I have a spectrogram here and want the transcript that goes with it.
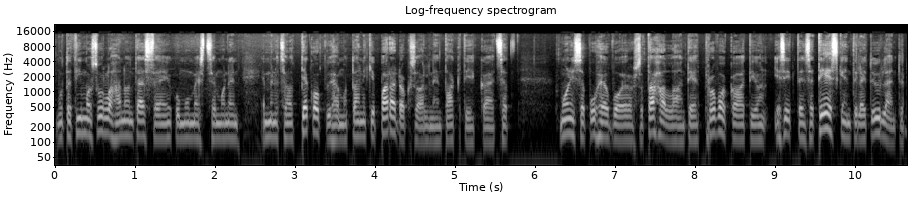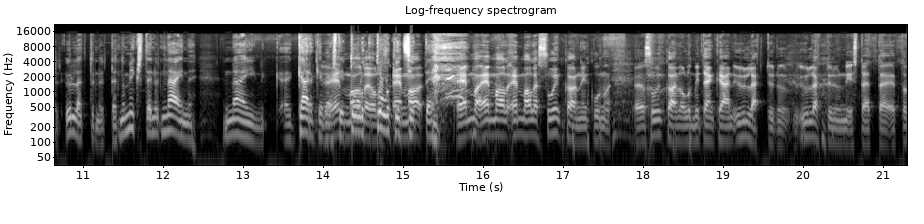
Mutta Timo, sullahan on tässä joku mun mielestä semmoinen, en mä nyt sano tekopyhä, mutta ainakin paradoksaalinen taktiikka, että sä monissa puheenvuoroissa tahallaan teet provokaation ja sitten sä teeskentelet yllättynyt, yllättynyt että no miksi te nyt näin, näin kärkevästi En tul, tulkitsitte. En mä, en, mä, en, mä, ole- en mä ole suinkaan, niin kuin, suinkaan ollut mitenkään yllättynyt, yllättynyt niistä, että, että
